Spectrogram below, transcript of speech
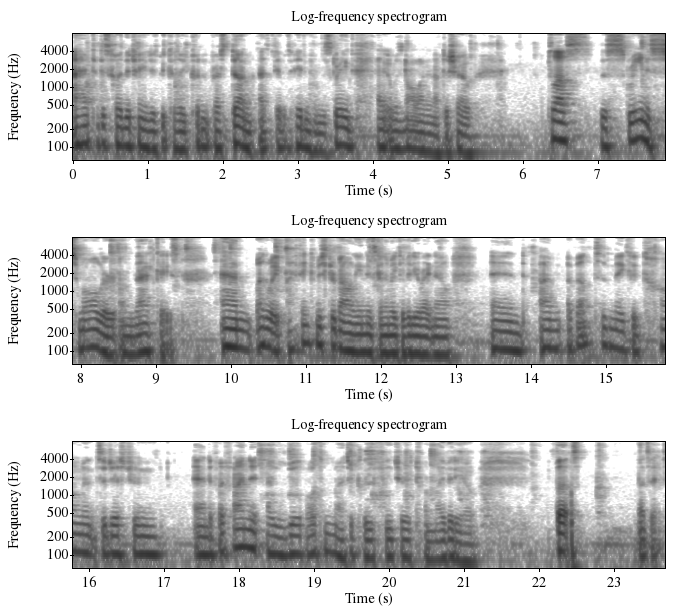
I had to discard the changes because I couldn't press done as it was hidden from the screen and it was not wide enough to show. Plus, the screen is smaller on that case. And by the way, I think Mr. Balian is going to make a video right now, and I'm about to make a comment suggestion, and if I find it, I will automatically feature it from my video. But, that's it.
